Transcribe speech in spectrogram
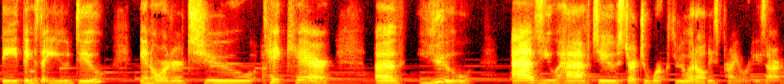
The things that you do in order to take care of you as you have to start to work through what all these priorities are.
